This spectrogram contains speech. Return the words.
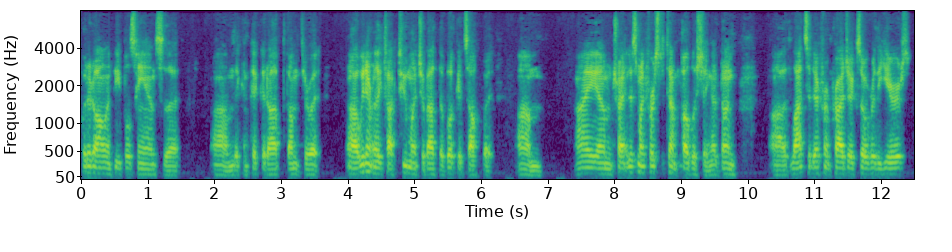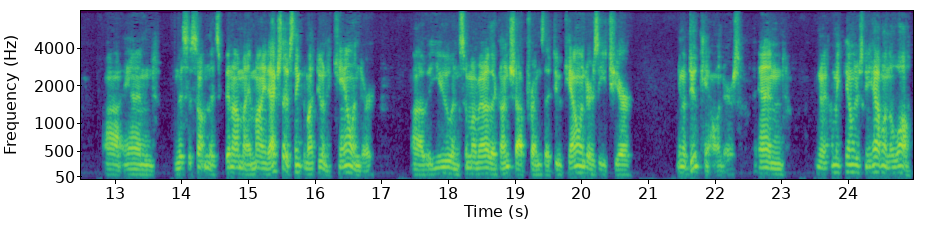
put it all in people's hands so that um, they can pick it up, thumb through it. Uh, we didn't really talk too much about the book itself, but um, I am trying. This is my first attempt publishing. I've done uh, lots of different projects over the years. Uh, and, this is something that's been on my mind. Actually, I was thinking about doing a calendar. Uh, you and some of my other gun shop friends that do calendars each year, you know, do calendars. And, you know, how many calendars can you have on the wall?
